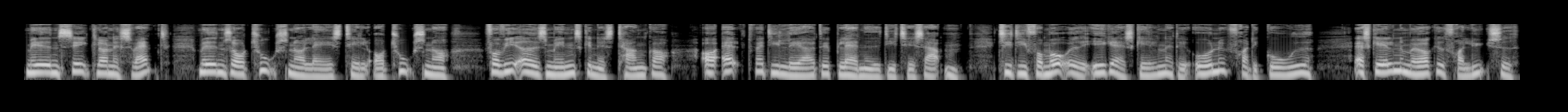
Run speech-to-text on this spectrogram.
Meden seklerne svandt, medens årtusinder lages til årtusinder, forvirredes menneskenes tanker, og alt hvad de lærte, blandede de til sammen, til de formåede ikke at skælne det onde fra det gode, at skælne mørket fra lyset,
